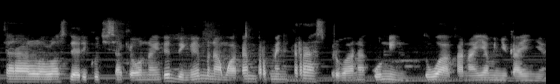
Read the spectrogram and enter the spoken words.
cara lolos dari Kuchisake Onna itu dengan menawarkan permen keras berwarna kuning tua karena ia menyukainya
